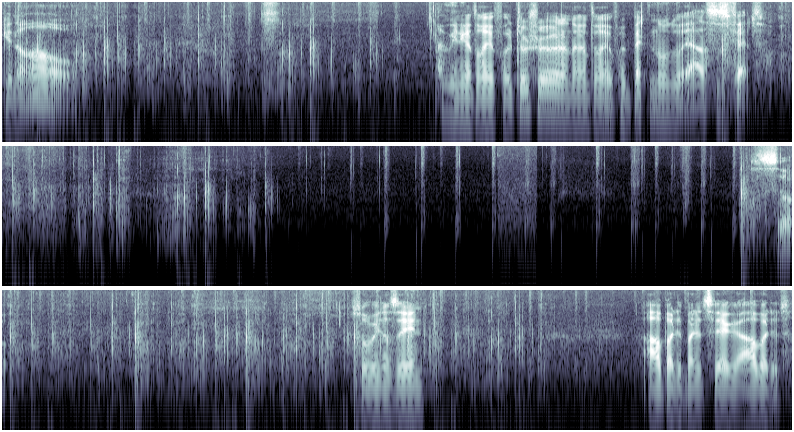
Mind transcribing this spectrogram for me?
Genau. Haben wir eine ganze Reihe voll Tische, dann eine ganze Reihe voll Betten und so. Ja, das ist fett. So. So will ich das sehen. Arbeitet meine Zwerge, arbeitet.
